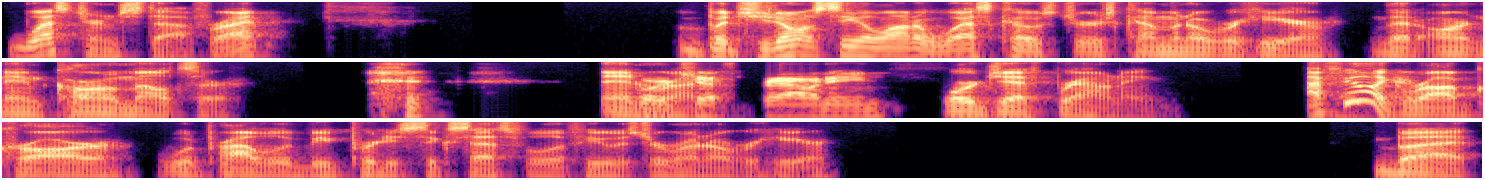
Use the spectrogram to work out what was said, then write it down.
Western stuff, right? But you don't see a lot of West Coasters coming over here that aren't named Karl Meltzer, and or Jeff Browning, or Jeff Browning. I feel like Rob Krar would probably be pretty successful if he was to run over here. But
